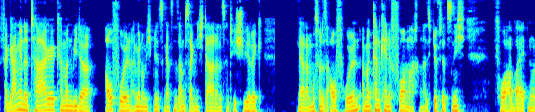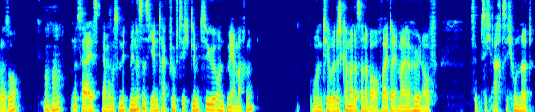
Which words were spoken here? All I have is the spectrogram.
vergangene Tage kann man wieder aufholen. Angenommen, ich bin jetzt den ganzen Samstag nicht da, dann ist natürlich schwierig. Ja, dann muss man das aufholen. Aber man kann keine vormachen. Also ich dürfte jetzt nicht vorarbeiten oder so. Mhm. Und das heißt, ja, man muss mindestens jeden Tag 50 Klimmzüge und mehr machen. Und theoretisch kann man das dann aber auch weiter immer erhöhen auf 70, 80, 100.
